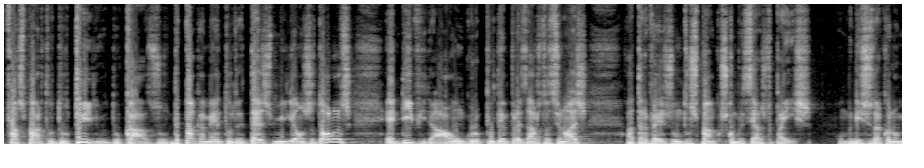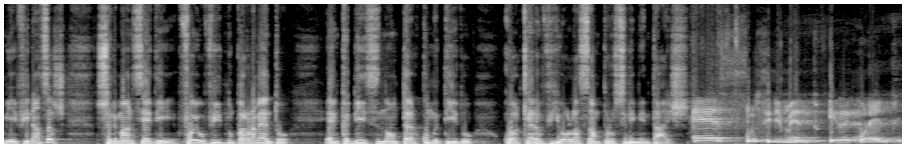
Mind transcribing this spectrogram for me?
faz parte do trilho do caso de pagamento de 10 milhões de dólares em dívida a um grupo de empresários nacionais através de um dos bancos comerciais do país. O ministro da Economia e Finanças, Suleiman Sedi, foi ouvido no Parlamento, em que disse não ter cometido qualquer violação procedimentais. Esse procedimento irrecorrente,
